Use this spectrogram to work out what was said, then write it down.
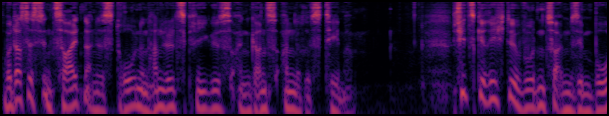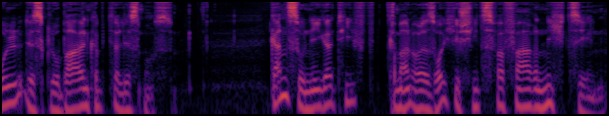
Aber das ist in Zeiten eines drohenden Handelskrieges ein ganz anderes Thema. Schiedsgerichte wurden zu einem Symbol des globalen Kapitalismus. Ganz so negativ kann man oder solche Schiedsverfahren nicht sehen.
